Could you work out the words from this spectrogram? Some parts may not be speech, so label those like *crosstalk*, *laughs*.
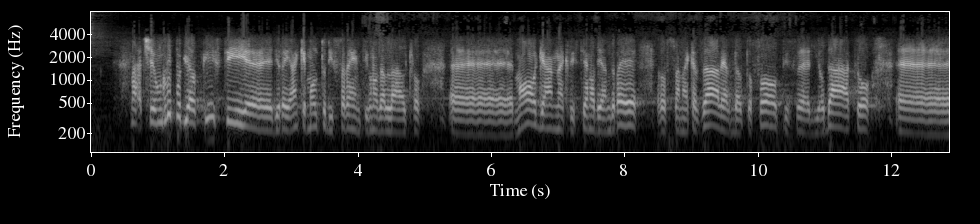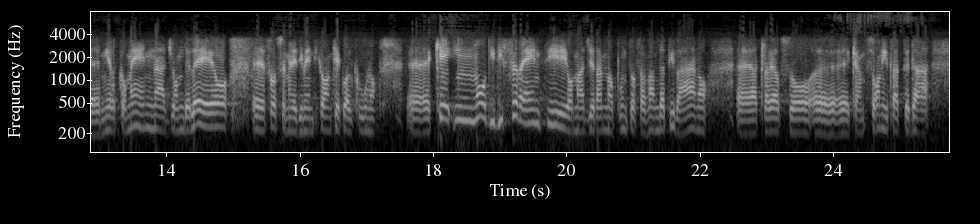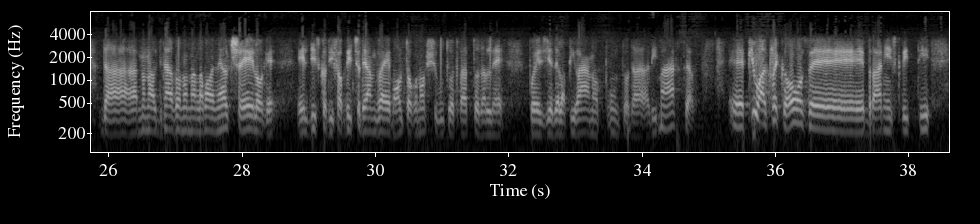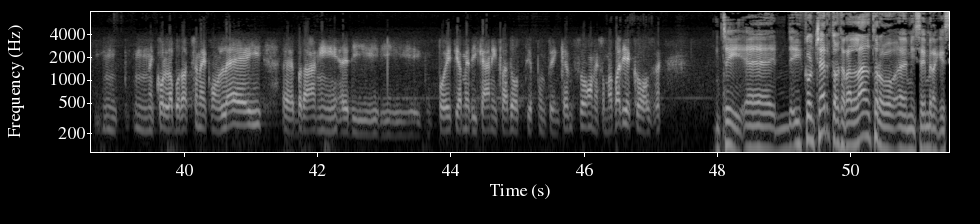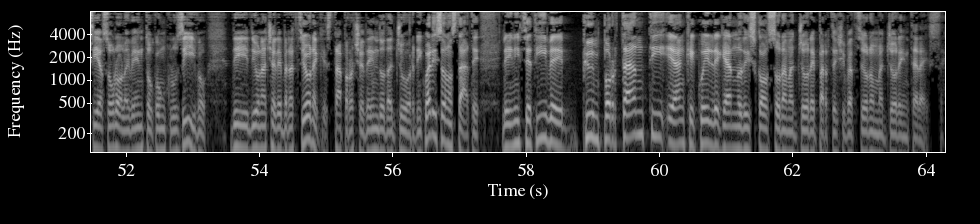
Ma c'è un gruppo di artisti, eh, direi anche molto differenti uno dall'altro. Eh, Morgan, Cristiano De André, Rossana Casale, Alberto Fortis, eh, Diodato, eh, Mirko Menna, John De Leo, eh, forse me ne dimentico anche qualcuno, eh, che in modi differenti omaggeranno appunto Fernanda Pivano attraverso canzoni tratte da, da Non al denaro, non all'amore né al cielo, che e il disco di Fabrizio De André molto conosciuto, tratto dalle poesie della Pirano appunto da, di. Eh, più altre cose, brani scritti in, in collaborazione con lei, eh, brani eh, di, di, poeti americani tradotti appunto in canzone, insomma varie cose. Sì, eh, il concerto tra l'altro eh, mi sembra che sia solo l'evento conclusivo di, di, una celebrazione che sta procedendo da giorni. Quali sono state le iniziative più importanti e anche quelle che hanno riscosso una maggiore partecipazione, un maggiore interesse?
